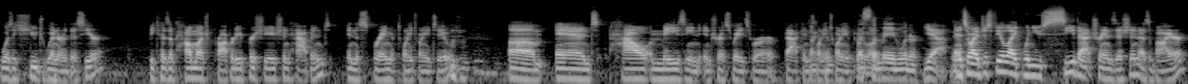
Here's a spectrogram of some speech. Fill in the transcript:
was a huge winner this year because of how much property appreciation happened in the spring of 2022. Um, and how amazing interest rates were back in 2020 and 21. That's the main winner. Yeah. And so I just feel like when you see that transition as a buyer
